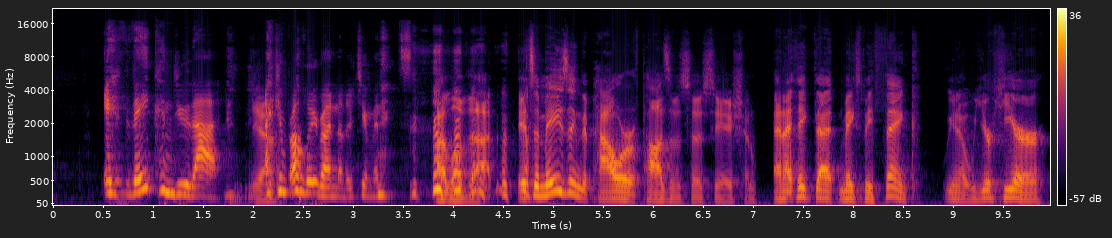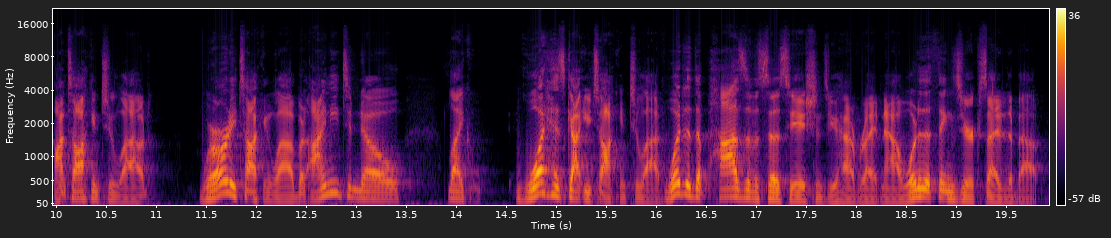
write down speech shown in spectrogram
if they can do that, Yeah. I can probably run another two minutes. I love that. It's amazing the power of positive association. And I think that makes me think, you know, you're here on Talking Too Loud. We're already talking loud, but I need to know, like, what has got you talking too loud? What are the positive associations you have right now? What are the things you're excited about?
